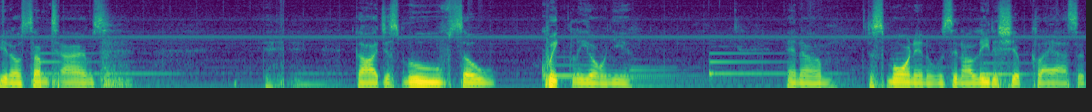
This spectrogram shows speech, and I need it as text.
you know, sometimes God just moves so quickly on you. And um, this morning it was in our leadership class, and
